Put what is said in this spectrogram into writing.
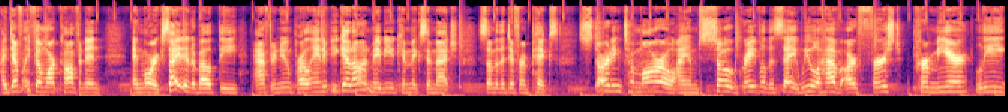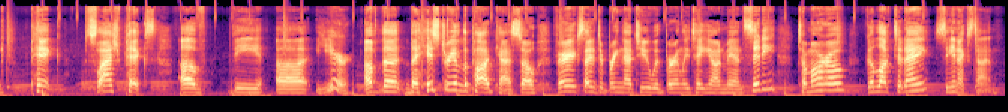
I definitely feel more confident and more excited about the afternoon parlay. And if you get on, maybe you can mix and match some of the different picks. Starting tomorrow, I am so grateful to say we will have our first Premier League pick slash picks of the uh, year of the the history of the podcast. So very excited to bring that to you with Burnley taking on Man City tomorrow. Good luck today. See you next time.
